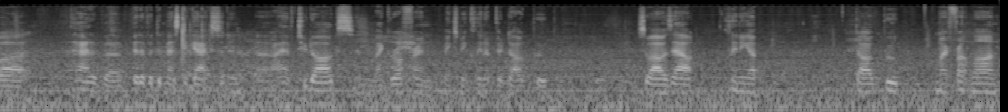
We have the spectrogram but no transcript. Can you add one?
uh, I had a bit of a domestic accident. Uh, I have two dogs, and my girlfriend makes me clean up their dog poop. So I was out cleaning up dog poop on my front lawn.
